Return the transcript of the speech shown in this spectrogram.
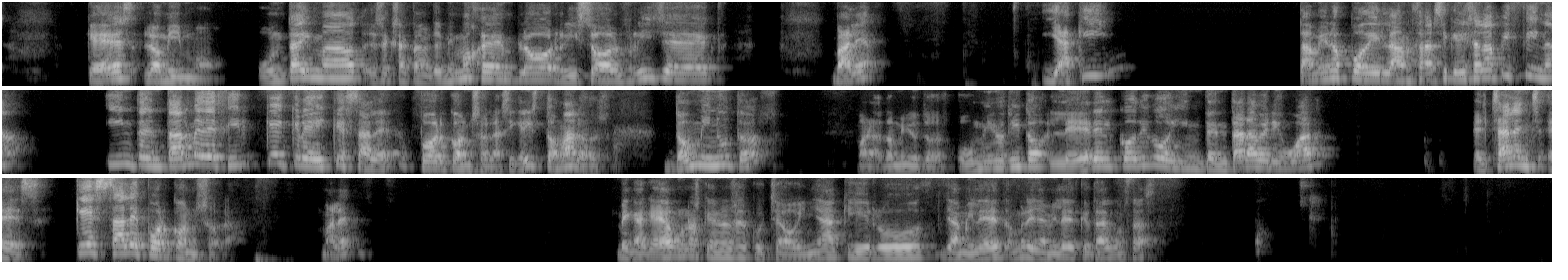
que es lo mismo. Un timeout, es exactamente el mismo ejemplo, resolve, reject, ¿vale? Y aquí también os podéis lanzar, si queréis, a la piscina intentarme decir qué creéis que sale por consola. Si queréis tomaros dos minutos, bueno, dos minutos, un minutito, leer el código e intentar averiguar. El challenge es, ¿qué sale por consola? ¿Vale? Venga, que hay algunos que no os he escuchado. Iñaki, Ruth, Yamilet. Hombre, Yamilet, ¿qué tal? ¿Cómo estás?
